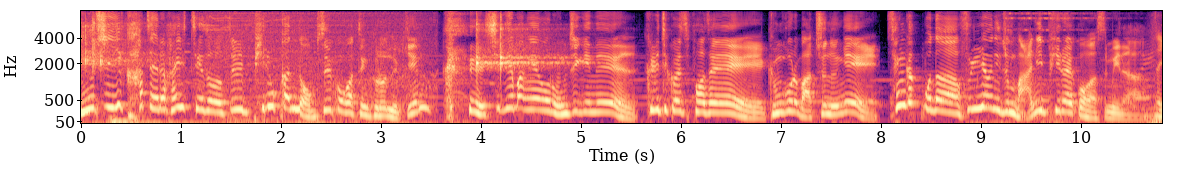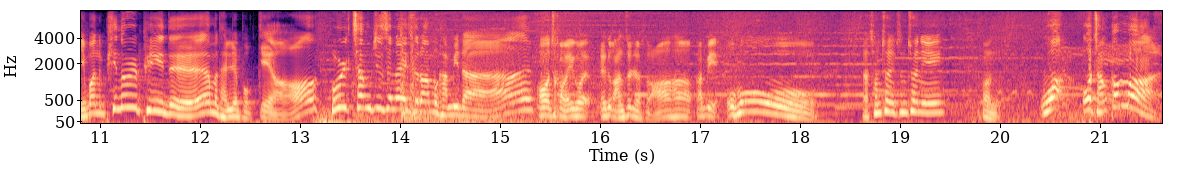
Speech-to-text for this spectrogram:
굳이 카제를 하이스트에서 쓸 필요까지는 없을 것 같은 그런 느낌? 그 시계 방향으로 움직이는 크리티컬 스팟에 금고를 맞추는 게 생각보다 훈련이 좀 많이 필요할 것 같습니다. 자, 이번엔 피놀피드 한번 달려볼게요. 홀참치 슬라이스로 한번 갑니다. 어, 잠깐만, 이거 애도가 안 쏠렸어. 아하, 까비. 오호. 자, 천천히, 천천히. 어, 와, 어, 잠깐만.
